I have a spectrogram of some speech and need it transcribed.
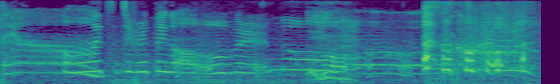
Damn. oh, it's dripping all over. No. the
